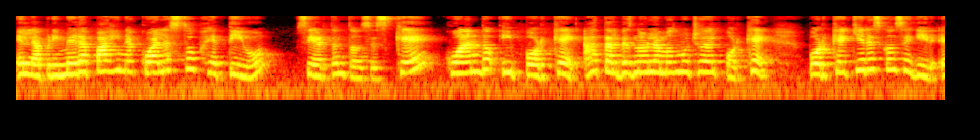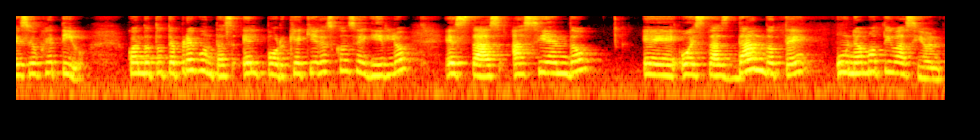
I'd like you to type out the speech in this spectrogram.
en la primera página cuál es tu objetivo, ¿cierto? Entonces, ¿qué, cuándo y por qué? Ah, tal vez no hablamos mucho del por qué. ¿Por qué quieres conseguir ese objetivo? Cuando tú te preguntas el por qué quieres conseguirlo, estás haciendo eh, o estás dándote una motivación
